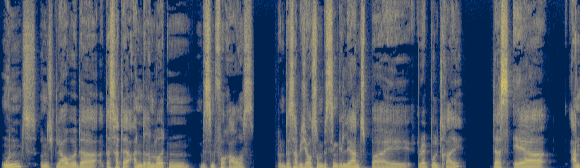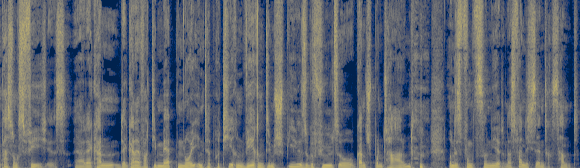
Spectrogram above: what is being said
Und, und ich glaube, da, das hat er anderen Leuten ein bisschen voraus. Und das habe ich auch so ein bisschen gelernt bei Red Bull 3, dass er anpassungsfähig ist. Ja, der kann, der kann einfach die Map neu interpretieren während dem Spiel, so gefühlt so ganz spontan. und es funktioniert. Und das fand ich sehr interessant.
